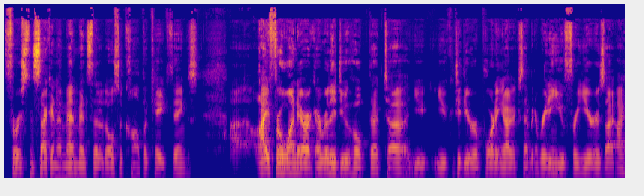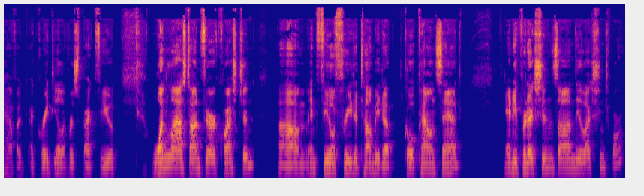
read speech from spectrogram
First and Second Amendments that also complicate things. I, for one, Eric, I really do hope that uh, you you continue reporting because I've been reading you for years. I, I have a, a, great deal of respect for you. One last unfair question, um, and feel free to tell me to go pound sand. Any predictions on the election tomorrow?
